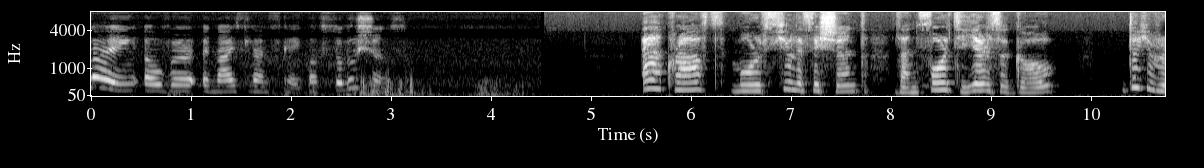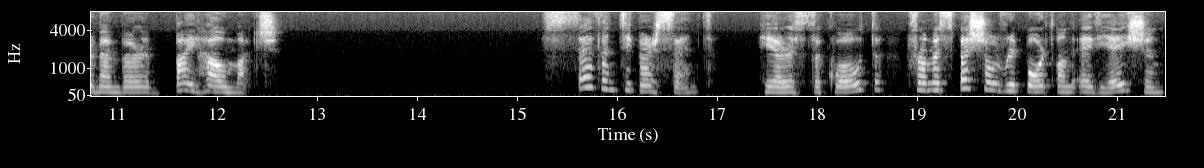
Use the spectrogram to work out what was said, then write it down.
flying over a nice landscape of solutions. Aircrafts more fuel efficient than 40 years ago. Do you remember by how much? 70%. Here is the quote from a special report on aviation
